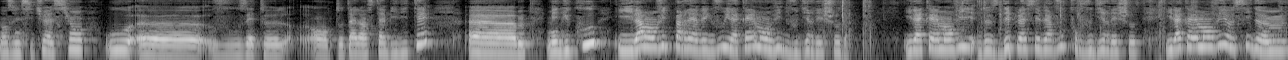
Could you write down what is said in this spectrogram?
dans une situation où euh, vous êtes en totale instabilité. mais du coup, il a envie de parler avec vous. Il a quand même envie de vous dire les choses. Il a quand même envie de se déplacer vers vous pour vous dire les choses. Il a quand même envie aussi de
